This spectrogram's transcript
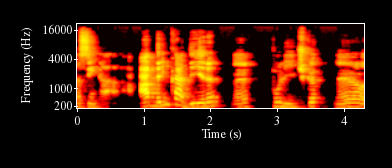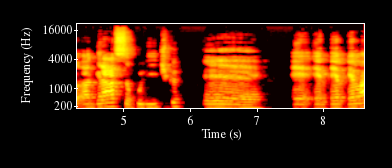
assim, a, a brincadeira né, política, né, a graça política, é, é, é, é, ela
